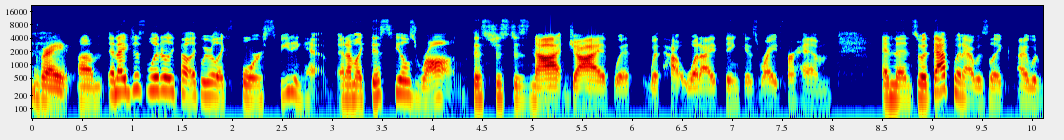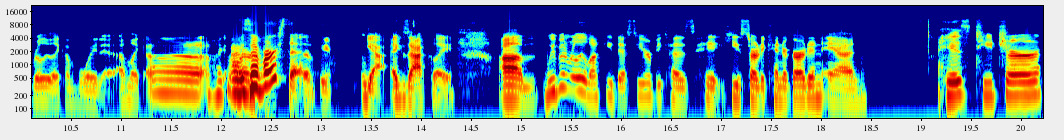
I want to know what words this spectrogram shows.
Right. Um, and I just literally felt like we were like force feeding him, and I'm like, this feels wrong. This just does not jive with with how what I think is right for him. And then so at that point, I was like, I would really like avoid it. I'm like, uh, I'm like, it was aversive. Yeah, exactly. Um, we've been really lucky this year because he, he started kindergarten and his teacher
